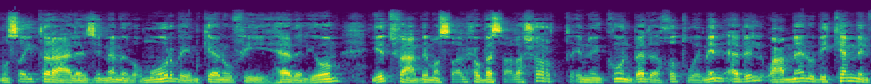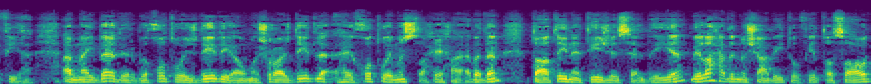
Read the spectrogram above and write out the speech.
مسيطرة على زمام الأمور بإمكانه في هذا اليوم يدفع بمصالحه بس على شرط إنه يكون بدأ خطوة من قبل وعماله بيكمل فيها. أما يبادر بخطوة جديدة أو مشروع جديد لا هي خطوة مش صحيحة أبدا. بتعطيه نتيجة سلبية. بيلاحظ إنه شعبيته في تصاعد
